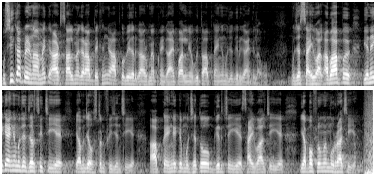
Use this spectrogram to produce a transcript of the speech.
उसी का परिणाम है कि आठ साल में अगर आप देखेंगे, आपको भी अगर गाँव में अपने गाय पालनी होगी तो आप कहेंगे, मुझे गिर गाय दिलाओ। मुझे साहिवाल। अब आप ये नहीं कहेंगे मुझे जर्सी चाहिए या मुझे होस्टन फ्यूजन चाहिए। आप कहेंगे कि मुझे तो गिर चाहिए, साहिवाल चाहिए या बफलों में मुर्रा चाहिए।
